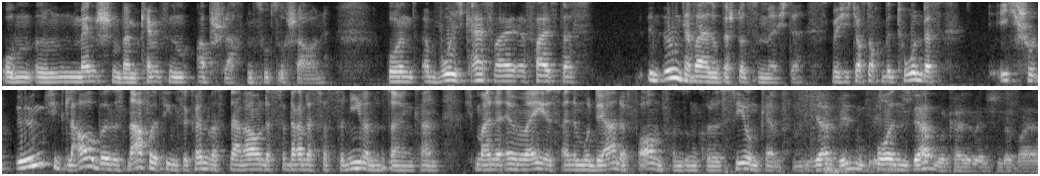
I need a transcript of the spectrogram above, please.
um äh, Menschen beim Kämpfen abschlachten zuzuschauen. Und obwohl ich keinesfalls das in irgendeiner Weise unterstützen möchte, möchte ich doch noch betonen, dass ich schon irgendwie glaube, das nachvollziehen zu können, was daran das, daran das Faszinierende sein kann. Ich meine, MMA ist eine moderne Form von so einem Kolosseum-Kämpfen. Ja, wesentlich. Und es sterben nur keine Menschen dabei.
